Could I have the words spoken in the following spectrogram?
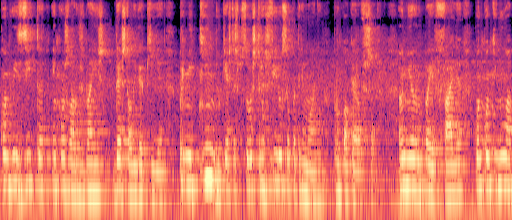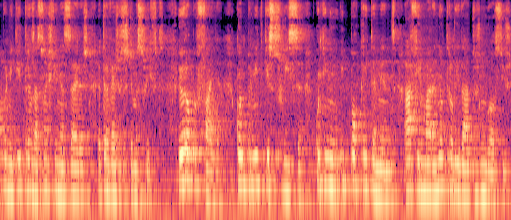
quando hesita em congelar os bens desta oligarquia, permitindo que estas pessoas transfiram o seu património por um qualquer offshore. A União Europeia falha quando continua a permitir transações financeiras através do sistema SWIFT. A Europa falha quando permite que a Suíça continue hipocritamente a afirmar a neutralidade dos negócios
